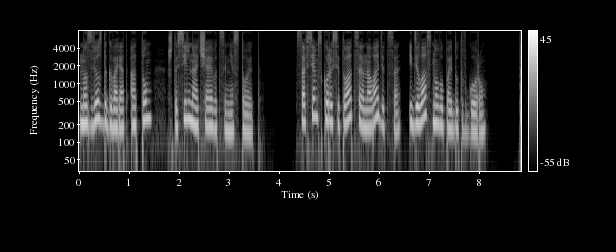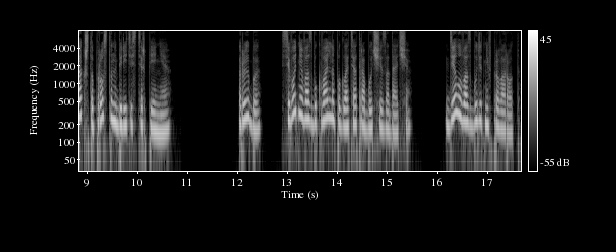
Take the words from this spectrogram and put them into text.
Но звезды говорят о том, что сильно отчаиваться не стоит. Совсем скоро ситуация наладится, и дела снова пойдут в гору. Так что просто наберитесь терпения. Рыбы. Сегодня вас буквально поглотят рабочие задачи. Дел у вас будет не в проворот.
